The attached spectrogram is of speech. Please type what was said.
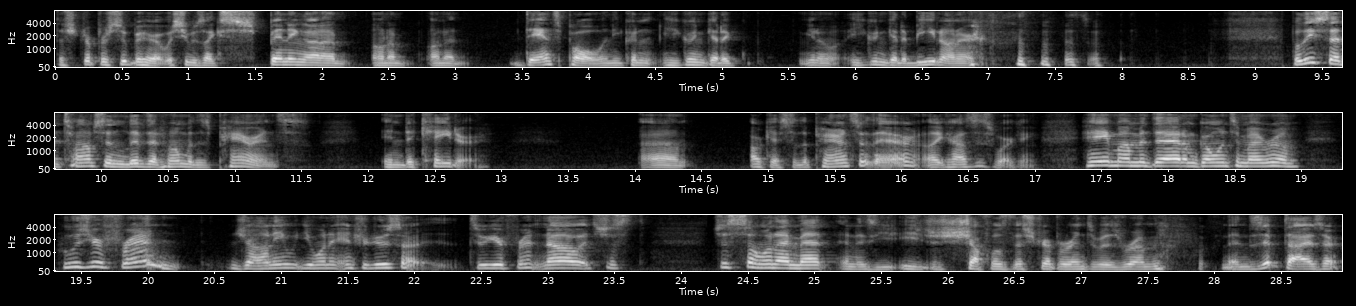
the stripper superhero. She was like spinning on a on a on a dance pole, and he couldn't he couldn't get a you know he couldn't get a beat on her. Police said Thompson lived at home with his parents in Decatur. Um, okay, so the parents are there. Like, how's this working? Hey, mom and dad, I'm going to my room. Who's your friend, Johnny? You want to introduce her to your friend? No, it's just just someone I met. And he, he just shuffles the stripper into his room, then zip ties her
